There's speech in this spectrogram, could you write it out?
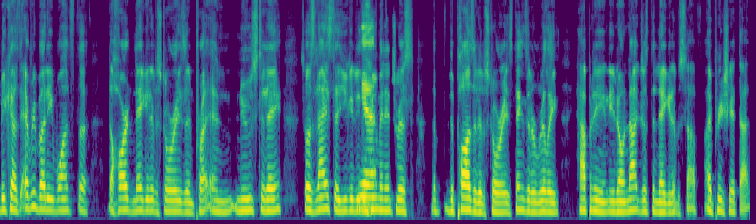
because everybody wants the the hard negative stories and pre- and news today. So it's nice that you can do yeah. the human interest, the the positive stories, things that are really happening. You know, not just the negative stuff. I appreciate that.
